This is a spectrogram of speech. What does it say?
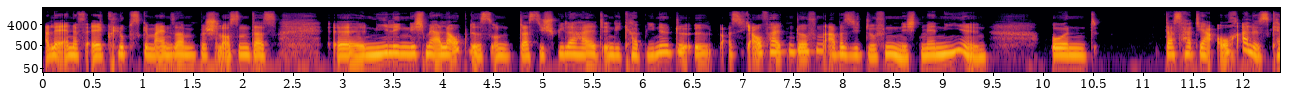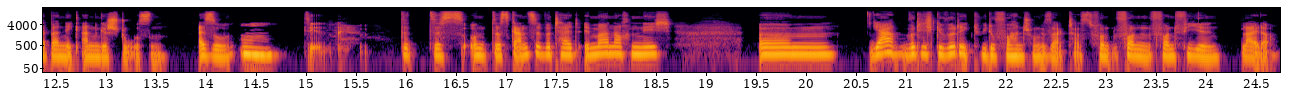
alle NFL-Clubs gemeinsam beschlossen, dass äh, Kneeling nicht mehr erlaubt ist und dass die Spieler halt in die Kabine äh, sich aufhalten dürfen, aber sie dürfen nicht mehr kneelen. Und das hat ja auch alles Kaepernick angestoßen. Also die, das und das Ganze wird halt immer noch nicht ähm, ja, wirklich gewürdigt, wie du vorhin schon gesagt hast, von, von, von vielen, leider.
